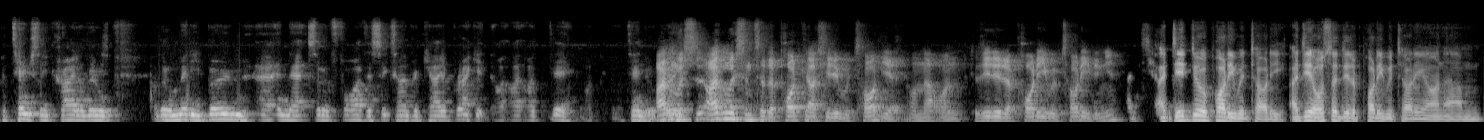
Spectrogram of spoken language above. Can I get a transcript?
potentially create a little a little mini boom uh, in that sort of five to six hundred k bracket. I, I, yeah, tend to. I haven't, listened, I haven't listened to the podcast you did with Todd yet on that one because you did a potty with Toddy, didn't you? I did do a potty with Toddy. I did also did a potty with Toddy on um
